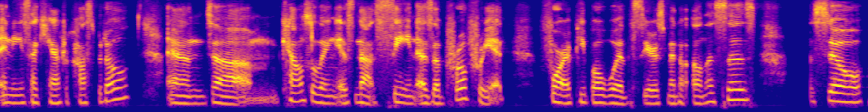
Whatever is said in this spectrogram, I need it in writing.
any psychiatric hospital, and um, counseling is not seen as appropriate for people with serious mental illnesses. So,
